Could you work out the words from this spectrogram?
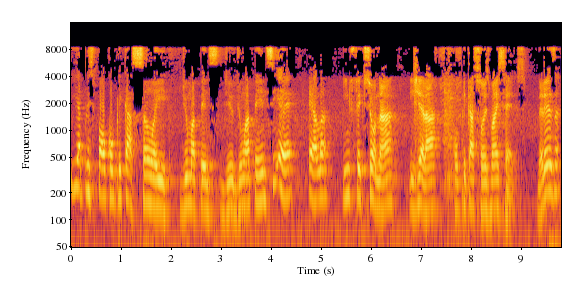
E a principal complicação aí de, uma apêndice, de, de um apêndice é ela infeccionar e gerar complicações mais sérias. Beleza?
